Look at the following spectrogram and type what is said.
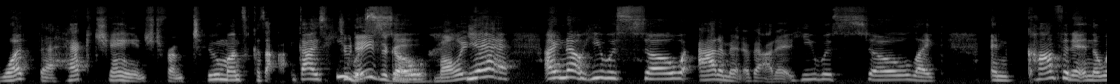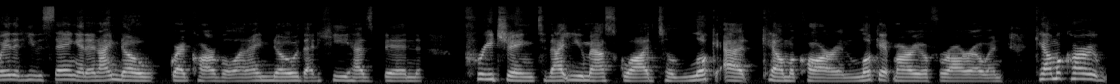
what the heck changed from two months because guys he Two was days so- ago, Molly. yeah, I know. He was so adamant about it. He was so like and confident in the way that he was saying it. And I know Greg Carvel, and I know that he has been preaching to that UMass squad to look at Cale Makar and look at Mario Ferraro. And Cale Makar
